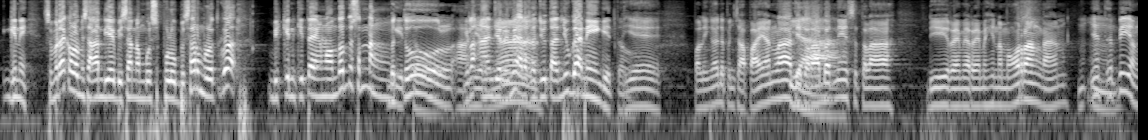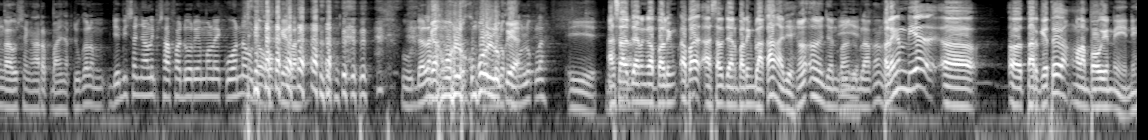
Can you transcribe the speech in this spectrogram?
gini, sebenarnya kalau misalkan dia bisa nembus 10 besar menurut gua bikin kita yang nonton tuh seneng gitu. Betul, Gila akhirnya. anjir ini ada kejutan juga nih gitu. Iya, paling nggak ada pencapaian lah Tito Iya. Rabat nih setelah diremeh-remehin sama orang kan. Ya tapi yang nggak usah ngarep banyak juga lah. Dia bisa nyalip Savadori sama Lekuona udah oke lah. Udahlah. Nggak muluk-muluk ya? Muluk lah. Iya. Asal jangan nggak paling apa asal jangan paling belakang aja. Heeh, jangan paling Iya. di belakang. Paling kan dia eh, eh, targetnya ngelampauin ini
